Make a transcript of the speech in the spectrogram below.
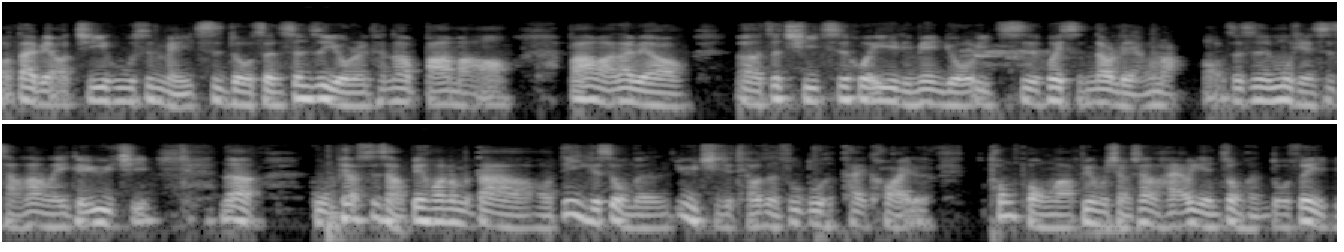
哦，代表几乎是每一次都升，甚至有人看到八码哦，八码代表。呃，这七次会议里面有一次会升到两码哦，这是目前市场上的一个预期。那股票市场变化那么大哦，第一个是我们预期的调整速度太快了，通膨啊比我们想象的还要严重很多，所以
